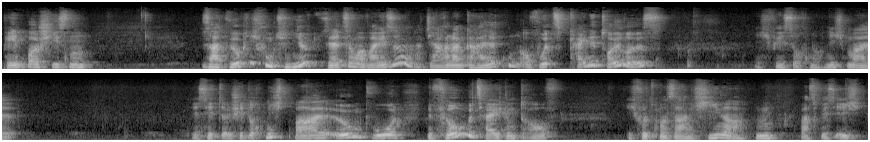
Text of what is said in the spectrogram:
Paintball-Schießen. Es hat wirklich funktioniert, seltsamerweise. Hat jahrelang gehalten, obwohl es keine teure ist. Ich weiß auch noch nicht mal. Ihr seht, da steht doch nicht mal irgendwo eine Firmenbezeichnung drauf. Ich würde mal sagen China, hm, was weiß ich.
